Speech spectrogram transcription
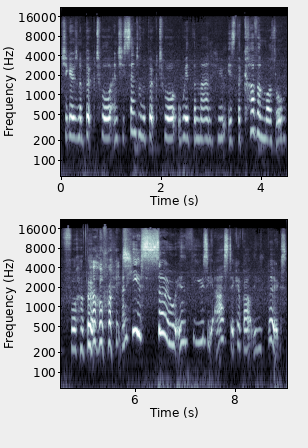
she goes on a book tour, and she's sent on the book tour with the man who is the cover model for her book. Oh right. And he is so enthusiastic about these books.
